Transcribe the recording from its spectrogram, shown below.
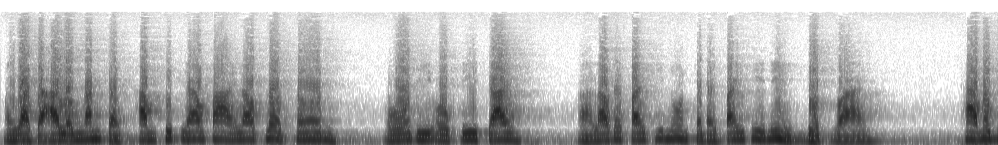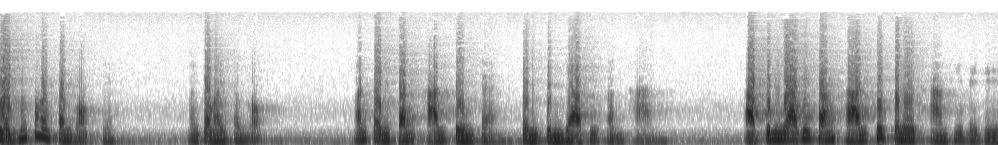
ไม่ว่าจะอารมณ์นั้นจะทำคิดแล้วฝ่ายเราเพลิดเพลินโอ้ดีอกดีใจเราได้ไปที่โน่นจะได้ไปที่นี่หยุดวายถ้าไม่หยุดมันก็ไม่สงบเลยมันก็ไม่สงบ มันเป็นสังขารเปลี่ยนแต่เป็นปัญญาที่สังขารอาปัญญาที่สังขารคิดไปในทางที่ไม่ดี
